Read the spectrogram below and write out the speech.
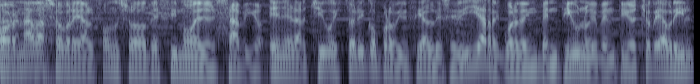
Jornada sobre Alfonso X el Sabio en el Archivo Histórico Provincial de Sevilla, recuerden 21 y 28 de abril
